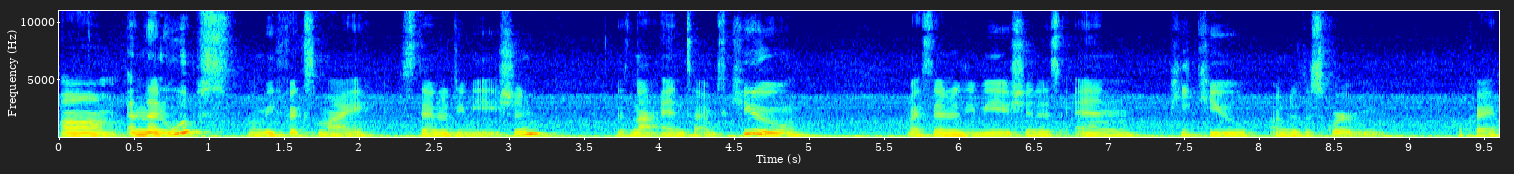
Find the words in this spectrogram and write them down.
Um, and then, oops, let me fix my standard deviation. It's not n times q. My standard deviation is n pq under the square root. Okay?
